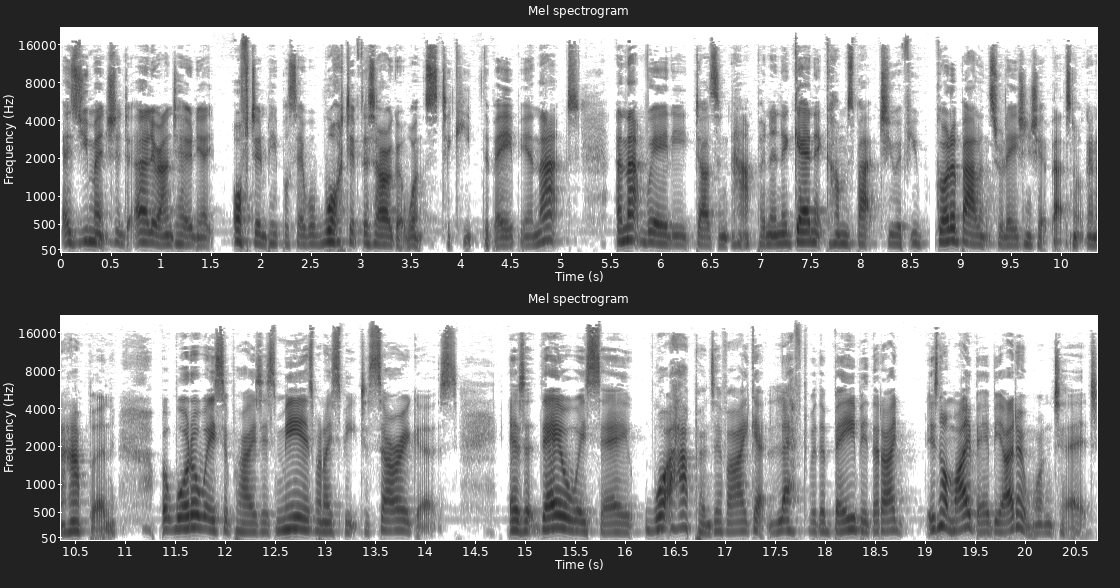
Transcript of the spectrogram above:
As you mentioned earlier, Antonia, often people say, well, what if the surrogate wants to keep the baby? And that And that really doesn't happen. And again, it comes back to if you've got a balanced relationship, that's not going to happen. But what always surprises me is when I speak to surrogates, is that they always say, What happens if I get left with a baby that I is not my baby, I don't want it.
